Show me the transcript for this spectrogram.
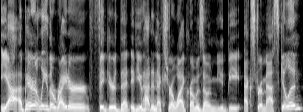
yeah apparently the writer figured that if you had an extra Y chromosome you'd be extra masculine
